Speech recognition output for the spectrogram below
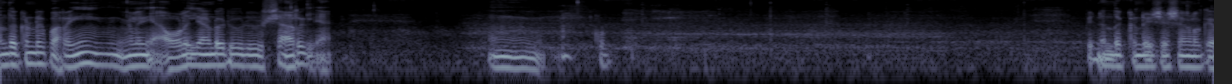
എന്തൊക്കെയുണ്ട് പറയും. നിങ്ങൾ അവളില്ലാണ്ട് ഒരു ഒരു ഉഷാറില്ല. എന്തൊക്കെയുണ്ട് വിശേഷങ്ങളൊക്കെ?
